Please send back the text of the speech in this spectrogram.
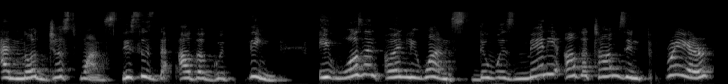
and not just once. This is the other good thing. It wasn't only once. There was many other times in prayer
